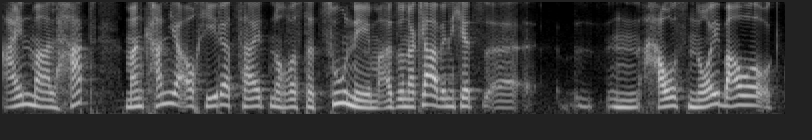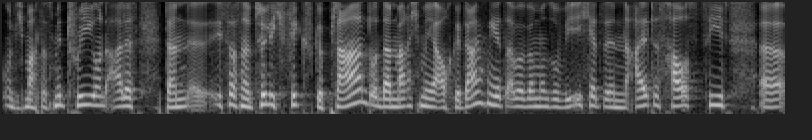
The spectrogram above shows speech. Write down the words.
einmal hat, man kann ja auch jederzeit noch was dazu nehmen. Also na klar, wenn ich jetzt äh, ein Haus neu baue und ich mache das mit Tree und alles, dann äh, ist das natürlich fix geplant und dann mache ich mir ja auch Gedanken jetzt, aber wenn man so wie ich jetzt in ein altes Haus zieht äh,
